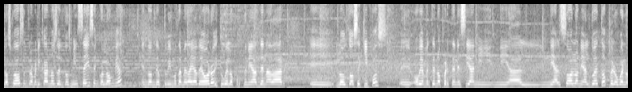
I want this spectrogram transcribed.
los Juegos Centroamericanos del 2006 en Colombia, en donde obtuvimos la medalla de oro y tuve la oportunidad de nadar eh, los dos equipos. obviamente no pertenecía ni, ni, al, ni al solo ni al dueto, pero bueno,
